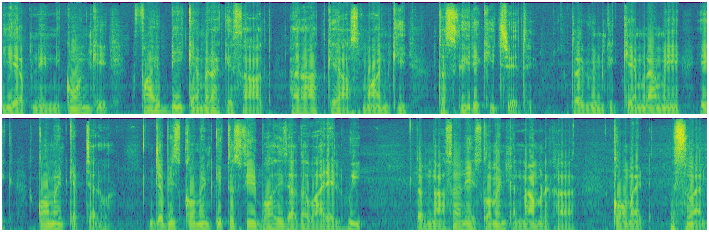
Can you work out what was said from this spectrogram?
ये अपने निकॉन के 5D कैमरा के साथ रात के आसमान की तस्वीरें खींच रहे थे। तभी उनके कैमरा में एक कमेंट कैप्चर हुआ। जब इस कमेंट की तस्वीर बहुत ही ज़्यादा वायरल हुई, तब नासा ने इस कमेंट का नाम रखा कॉमेट स्वैन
